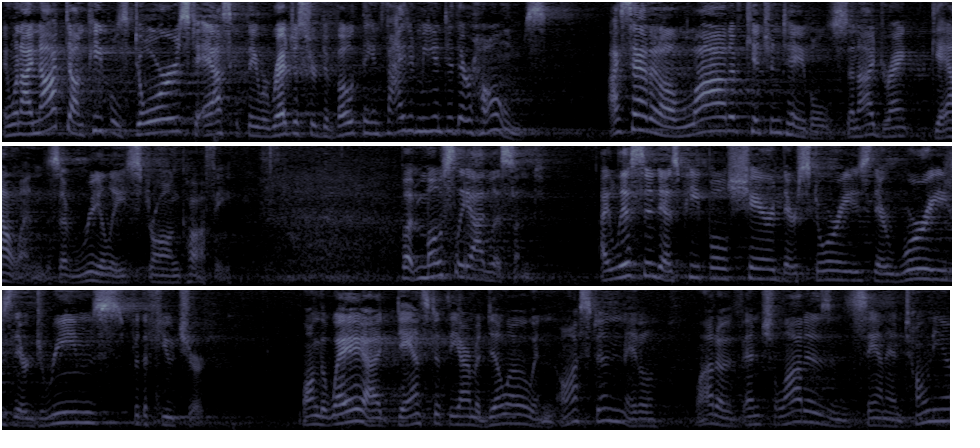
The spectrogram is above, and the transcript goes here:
And when I knocked on people's doors to ask if they were registered to vote, they invited me into their homes. I sat at a lot of kitchen tables and I drank gallons of really strong coffee. But mostly I listened. I listened as people shared their stories, their worries, their dreams for the future. Along the way, I danced at the Armadillo in Austin, ate a lot of enchiladas in San Antonio,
